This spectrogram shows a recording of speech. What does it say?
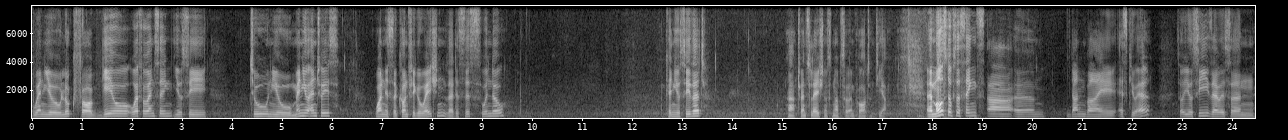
when you look for geo-referencing, you see two new menu entries. One is the configuration, that is this window. Can you see that? Ah, translation is not so important, yeah. Uh, most of the things are um, done by SQL. So you see there is an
